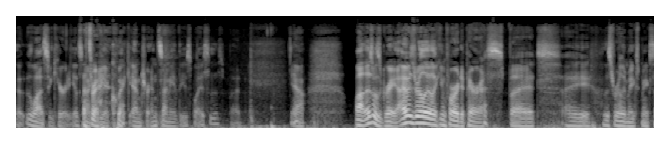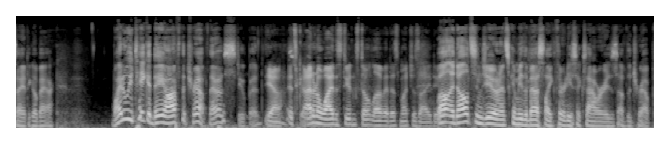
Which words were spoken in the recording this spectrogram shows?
a lot of security. It's That's not going right. to be a quick entrance any of these places, but yeah. Wow, this was great. I was really looking forward to Paris, but I this really makes me excited to go back. Why do we take a day off the trip? That was stupid. yeah it's I don't know why the students don't love it as much as I do Well, adults in June, it's going to be the best like 36 hours of the trip.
